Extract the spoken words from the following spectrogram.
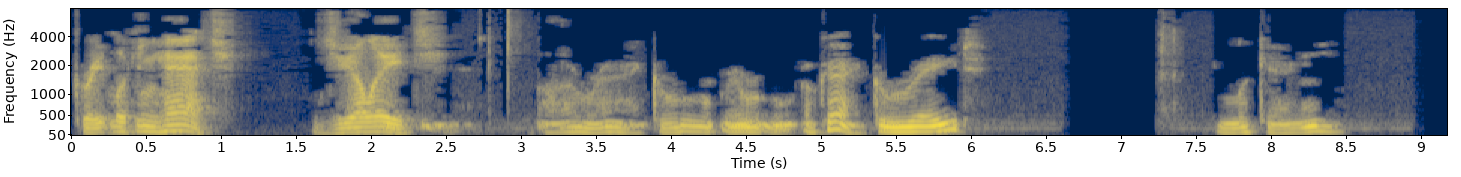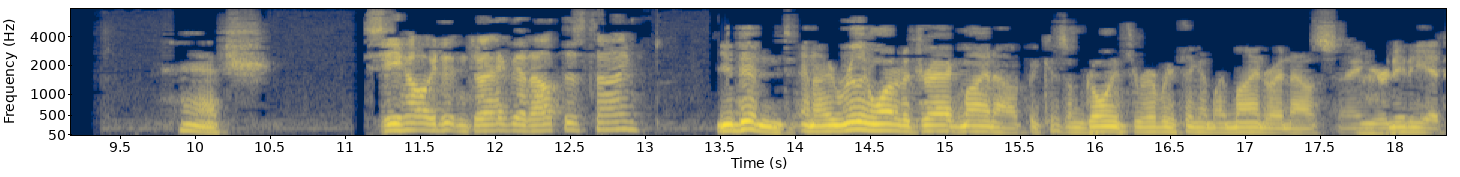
Great Looking Hatch. GLH. All right. Okay. Great looking hatch. See how I didn't drag that out this time? You didn't, and I really wanted to drag mine out because I'm going through everything in my mind right now saying you're an idiot.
